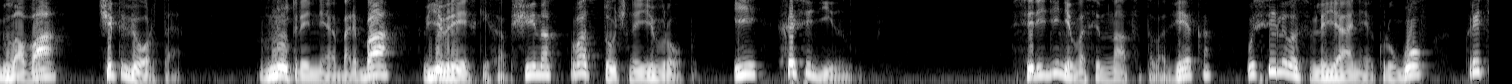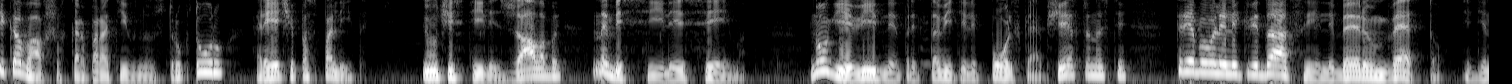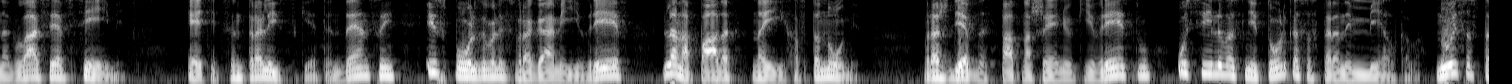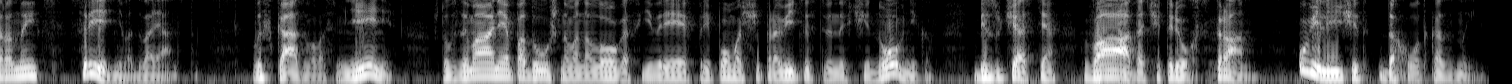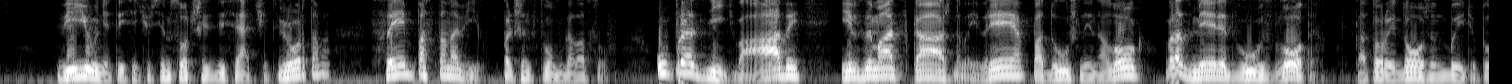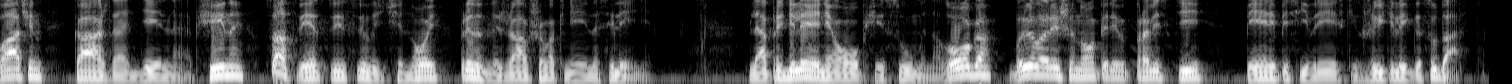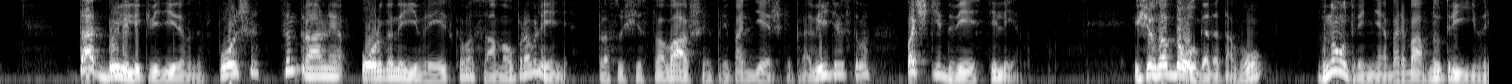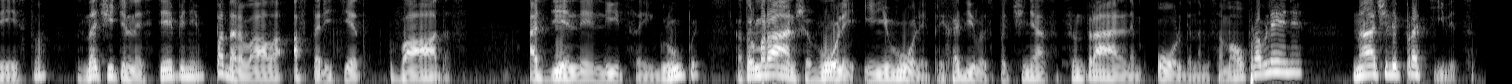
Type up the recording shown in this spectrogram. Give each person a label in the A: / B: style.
A: Глава 4. Внутренняя борьба в еврейских общинах Восточной Европы и хасидизм. В середине XVIII века усилилось влияние кругов, критиковавших корпоративную структуру Речи Посполитой, и участились жалобы на бессилие Сейма. Многие видные представители польской общественности требовали ликвидации Liberum Veto, единогласия в Сейме. Эти централистские тенденции использовались врагами евреев для нападок на их автономию. Враждебность по отношению к еврейству усилилась не только со стороны мелкого, но и со стороны среднего дворянства. Высказывалось мнение, что взимание подушного налога с евреев при помощи правительственных чиновников без участия ВААДа четырех стран увеличит доход казны. В июне 1764 Сейм постановил большинством голосов упразднить ВААДы и взимать с каждого еврея подушный налог в размере двух злотых, который должен быть уплачен каждой отдельной общины в соответствии с величиной принадлежавшего к ней населения. Для определения общей суммы налога было решено провести перепись еврейских жителей государства. Так были ликвидированы в Польше центральные органы еврейского самоуправления, просуществовавшие при поддержке правительства почти 200 лет. Еще задолго до того внутренняя борьба внутри еврейства в значительной степени подорвала авторитет ваадов. Отдельные лица и группы, которым раньше волей и неволей приходилось подчиняться центральным органам самоуправления, начали противиться.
